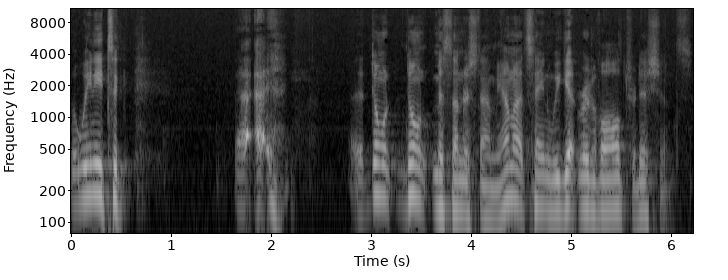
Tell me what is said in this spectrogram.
But we need to. Uh, don't, don't misunderstand me. I'm not saying we get rid of all traditions.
